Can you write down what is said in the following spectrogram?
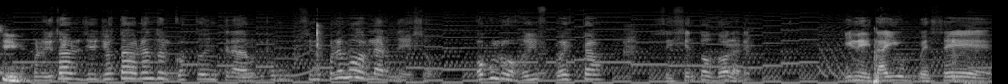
sí. Bueno, yo estaba, yo, yo estaba hablando del costo de entrada, porque si nos ponemos a hablar de eso, Oculus Rift cuesta 600 dólares. Y necesitáis un PC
